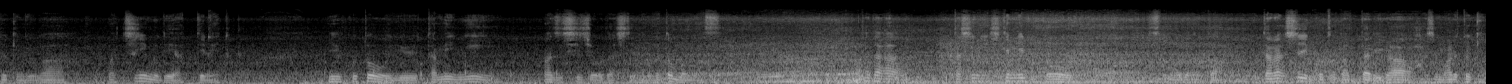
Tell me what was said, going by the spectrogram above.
時にはまあ、チームでやってねということを言うためにまず指示を出しているんだと思います。ただ私にしてみるとそのなんか新しいことだったりが始まるときに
